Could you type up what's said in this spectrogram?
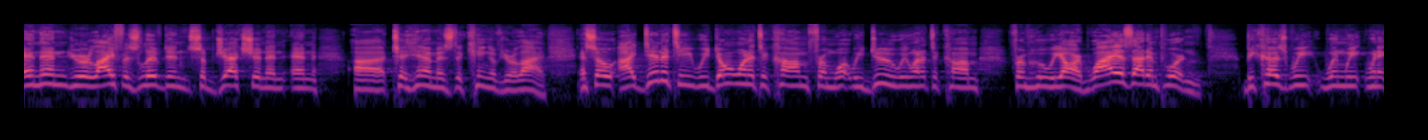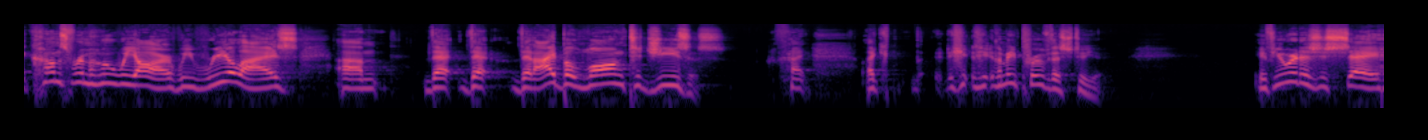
And then your life is lived in subjection and, and uh, to Him as the King of your life. And so, identity, we don't want it to come from what we do, we want it to come from who we are. Why is that important? Because we, when, we, when it comes from who we are, we realize um, that, that, that I belong to Jesus. Right? Like, let me prove this to you. If you were to just say,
